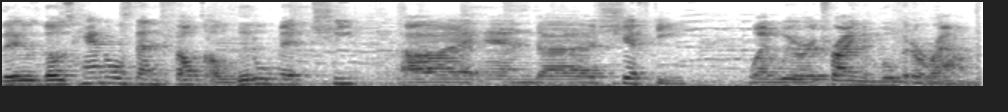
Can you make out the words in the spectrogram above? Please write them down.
the, those handles then felt a little bit cheap and shifty when we were trying to move it around.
